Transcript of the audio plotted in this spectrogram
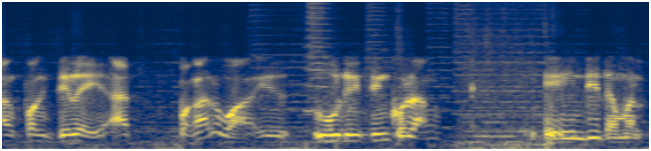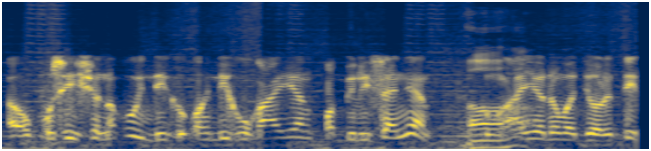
ang pag-delay. At pangalawa, ulitin ko lang, eh, hindi naman uh, opposition ako, hindi ko, hindi ko kayang pabilisan yan. Kung ayaw ng majority.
